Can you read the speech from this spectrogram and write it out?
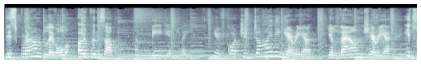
This ground level opens up immediately. You've got your dining area, your lounge area. It's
